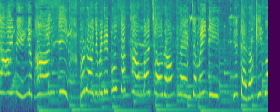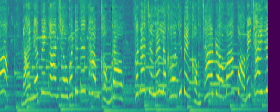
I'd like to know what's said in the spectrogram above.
ชายหมิงอย่าพานสิเพราะเรายังไม่ได้พูดสักคำว่าโชว์ร้องเพลงจะไม่ดี เพียงแต่เราคิดว่างานนี้เป็นงานโชว์วัฒนธรรมของเรา ก็น่าจะเล่นละครที่เป็นของชาติเรามากกว่าไม่ใช่หรือ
